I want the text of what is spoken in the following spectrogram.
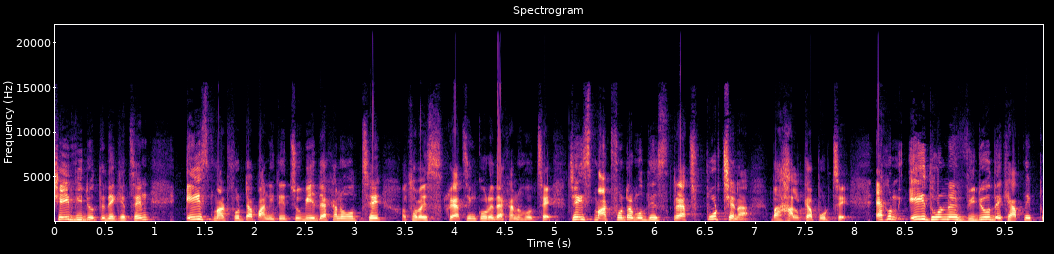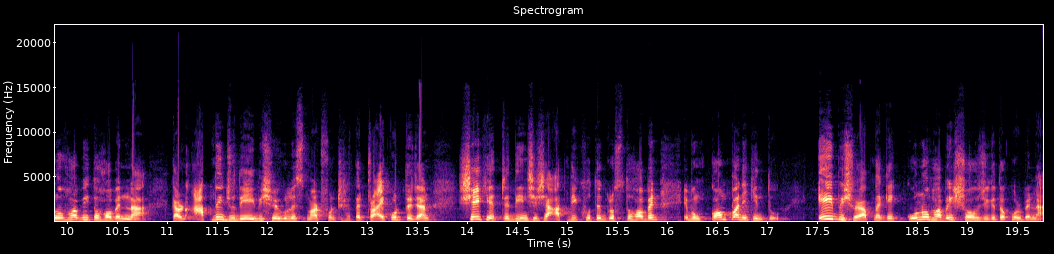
সেই ভিডিওতে দেখেছেন এই স্মার্টফোনটা পানিতে চুবিয়ে দেখানো হচ্ছে অথবা স্ক্র্যাচিং করে দেখানো হচ্ছে। যে স্মার্টফোনটার মধ্যে স্ক্র্যাচ পড়ছে না বা হালকা পড়ছে। এখন এই ধরনের ভিডিও দেখে আপনি প্রভাবিত হবেন না। কারণ আপনি যদি এই বিষয়গুলো স্মার্টফোনটার সাথে ট্রাই করতে যান, সেই ক্ষেত্রে দিন শেষে আপনি ক্ষতিগ্রস্ত হবেন এবং কোম্পানি কিন্তু এই বিষয়ে আপনাকে কোনোভাবেই সহযোগিতা করবে না।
